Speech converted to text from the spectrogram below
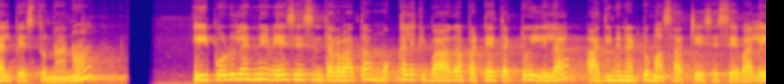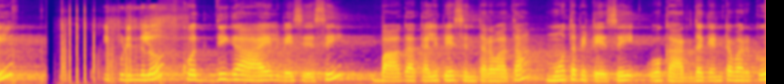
కలిపేస్తున్నాను. ఈ పొడులన్నీ వేసేసిన తర్వాత ముక్కలకి బాగా పట్టేటట్టు ఇలా అదిమినట్టు మసాజ్ చేసేసేవాలి. ఇప్పుడు ఇందులో కొద్దిగా ఆయిల్ వేసేసి బాగా కలిపేసిన తర్వాత మూత పెట్టేసి ఒక అర్ధ గంట వరకు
